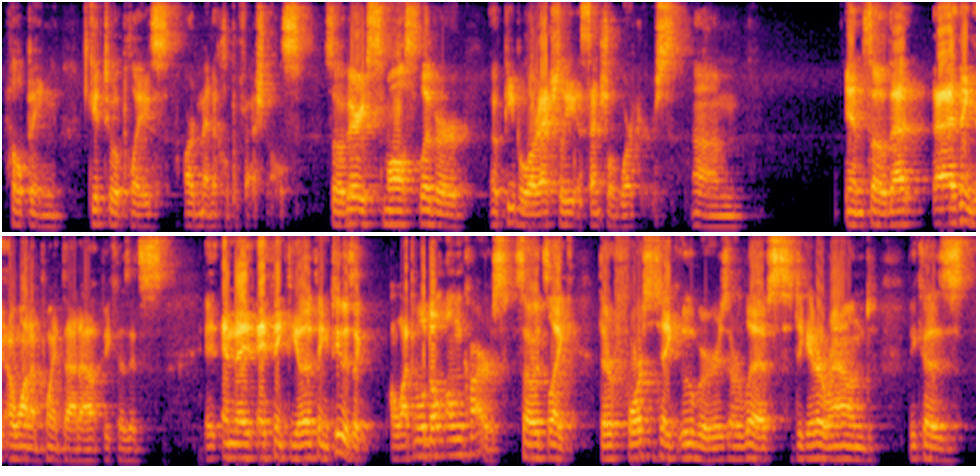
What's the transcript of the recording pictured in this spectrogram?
helping get to a place are medical professionals. So a very small sliver of people are actually essential workers. Um, and so that I think I want to point that out because it's it, and I, I think the other thing too is like a lot of people don't own cars, so it's like they're forced to take Ubers or Lyfts to get around because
